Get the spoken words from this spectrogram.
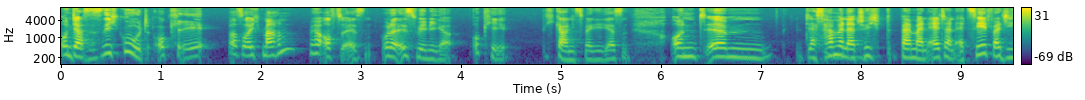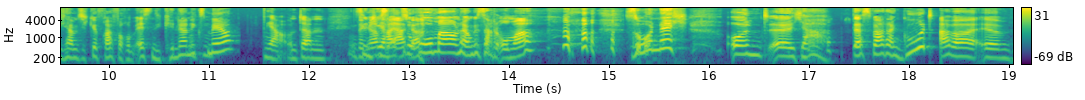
und das ist nicht gut. Okay, was soll ich machen? Hör auf zu essen oder isst weniger. Okay, ich gar nichts mehr gegessen. Und ähm, das haben wir natürlich bei meinen Eltern erzählt, weil die haben sich gefragt, warum essen die Kinder nichts mehr? Ja, und dann sind gab's die halt Ärger. so Oma und haben gesagt, Oma, so nicht. Und äh, ja, das war dann gut, aber ähm,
